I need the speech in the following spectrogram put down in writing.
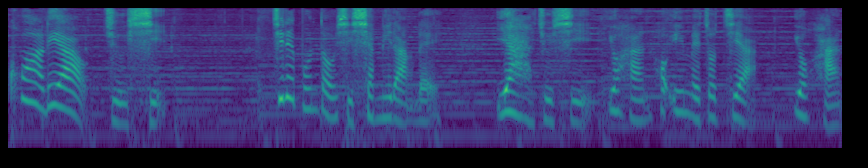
看了就是。这个门徒是虾米人呢？也就是约翰福音的作者约翰。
